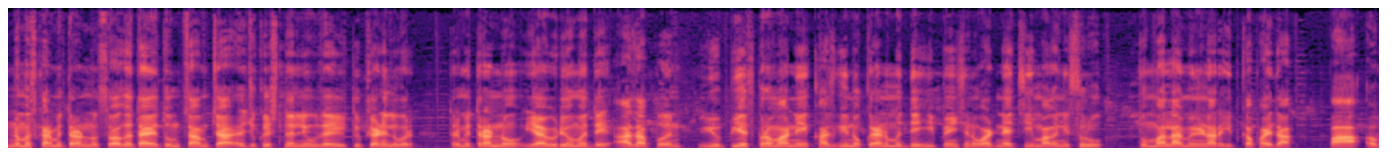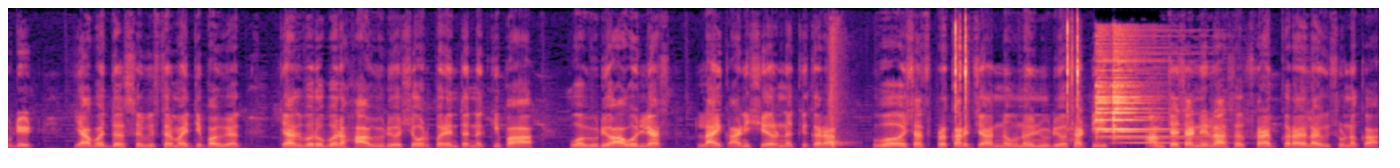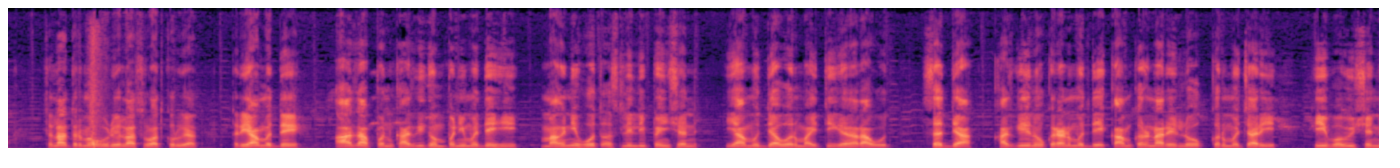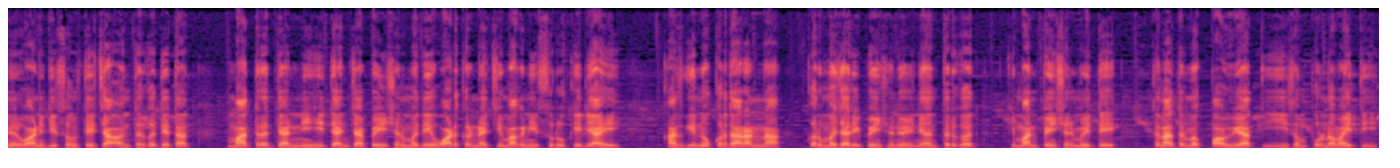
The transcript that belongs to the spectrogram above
नमस्कार मित्रांनो स्वागत आहे तुमचं आमच्या एज्युकेशनल न्यूज या यूट्यूब चॅनेलवर तर मित्रांनो या व्हिडिओमध्ये आज आपण यू पी एसप्रमाणे खाजगी नोकऱ्यांमध्येही पेन्शन वाढण्याची मागणी सुरू. तुम्हाला मिळणार इतका फायदा. पहा अपडेट याबद्दल सविस्तर माहिती पाहूयात. त्याचबरोबर हा व्हिडिओ शेवटपर्यंत नक्की पहा व व्हिडिओ आवडल्यास लाईक आणि शेअर नक्की करा व अशाच प्रकारच्या नवनवीन व्हिडिओसाठी आमच्या चॅनेलला सबस्क्राईब करायला विसरू नका. चला तर मग व्हिडिओला सुरुवात करूयात. तर यामध्ये आज आपण खाजगी कंपनीमध्येही मागणी होत असलेली पेन्शन या मुद्द्यावर माहिती घेणार आहोत. सध्या खाजगी नोकऱ्यांमध्ये काम करणारे लोक कर्मचारी ही भविष्य निर्वाह निधी संस्थेच्या अंतर्गत येतात. मात्र त्यांनीही त्यांच्या पेन्शनमध्ये वाढ करण्याची मागणी सुरू केली आहे. खाजगी नोकरदारांना कर्मचारी पेन्शन योजनेअंतर्गत किमान पेन्शन मिळते. चला तर मग पाहूयात ही संपूर्ण माहिती.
